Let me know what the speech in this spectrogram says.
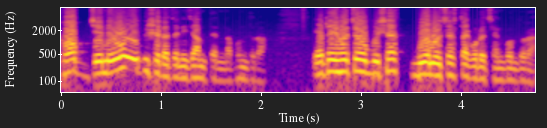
সব জেনেও এই বিষয়টা তিনি জানতেন না, বন্ধুরা। এটাই হচ্ছে অবিশ্বাস বোঝানোর চেষ্টা করেছেন, বন্ধুরা।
